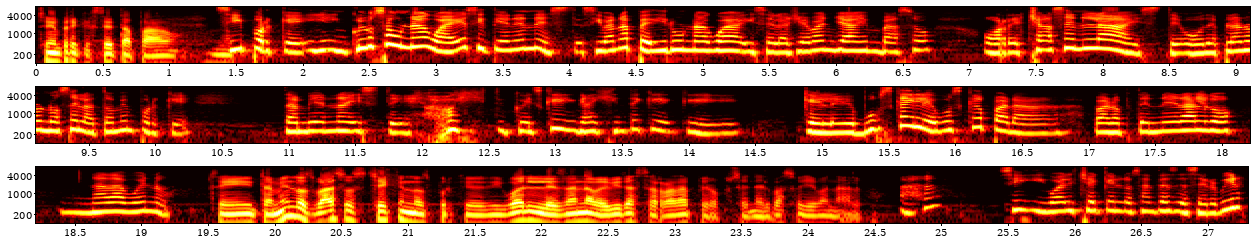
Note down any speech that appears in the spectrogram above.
Siempre que esté tapado. ¿no? Sí, porque incluso un agua, ¿eh? Si tienen, este, si van a pedir un agua y se la llevan ya en vaso, o rechácenla, este, o de plano no se la tomen porque también hay, este, ay, es que hay gente que, que, que le busca y le busca para, para obtener algo, nada bueno. Sí, también los vasos, chequenlos porque igual les dan la bebida cerrada, pero pues en el vaso llevan algo. Ajá. Sí, igual chequenlos antes de servir,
